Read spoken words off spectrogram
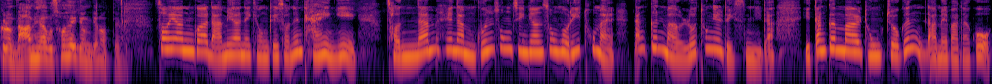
그럼 남해하고 서해 경계는 어때요? 서해안과 남해안의 경계선은 다행히 전남, 해남군, 송지면, 송호리, 토말, 땅끝마을로 통일돼 있습니다. 이 땅끝마을 동쪽은 남해 바다고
